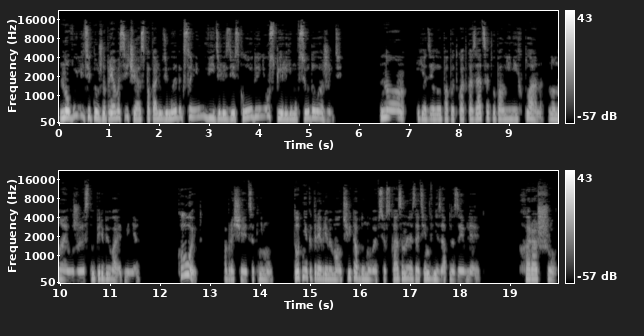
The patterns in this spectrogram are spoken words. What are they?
«Но вылететь нужно прямо сейчас, пока люди Медекса не увидели здесь Клойда и не успели ему все доложить». «Но...» — я делаю попытку отказаться от выполнения их плана, но Найл жестом перебивает меня. «Клойд!» — обращается к нему. Тот некоторое время молчит, обдумывая все сказанное, затем внезапно заявляет. «Хорошо.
